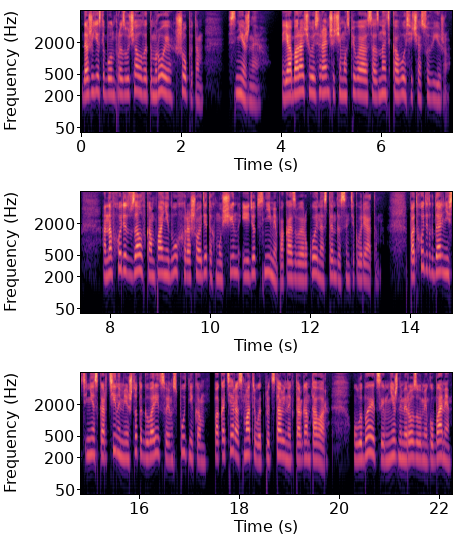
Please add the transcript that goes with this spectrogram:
Даже если бы он прозвучал в этом рое шепотом — Снежная. Я оборачиваюсь раньше, чем успеваю осознать, кого сейчас увижу. Она входит в зал в компании двух хорошо одетых мужчин и идет с ними, показывая рукой на стенды с антиквариатом. Подходит к дальней стене с картинами и что-то говорит своим спутникам, пока те рассматривают представленный к торгам товар. Улыбается им нежными розовыми губами,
